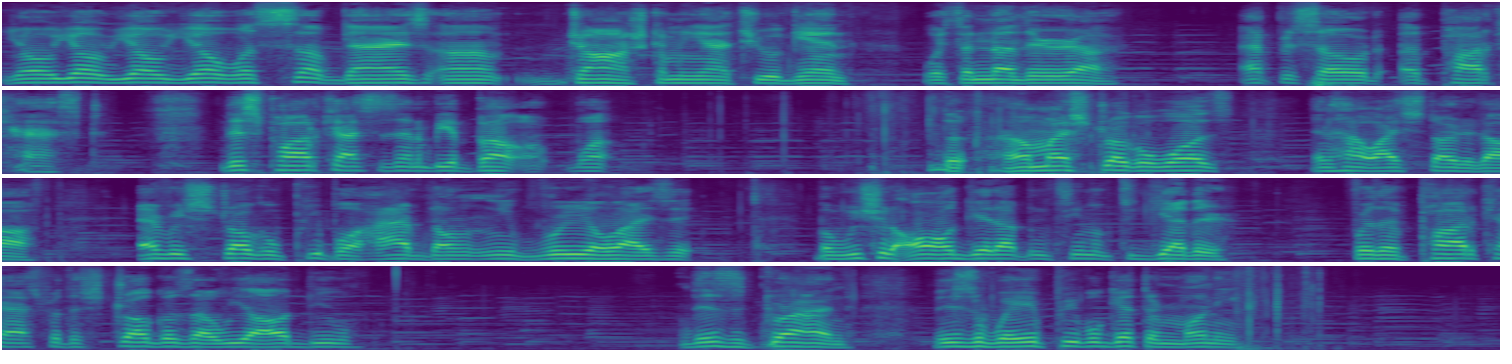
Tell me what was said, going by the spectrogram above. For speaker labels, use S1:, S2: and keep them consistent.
S1: Yo, yo, yo, yo, what's up, guys? Um, Josh coming at you again with another uh, episode of podcast. This podcast is gonna be about what the how my struggle was and how I started off. Every struggle people have don't even realize it, but we should all get up and team up together for the podcast for the struggles that we all do. This is grind. This is the way people get their money.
